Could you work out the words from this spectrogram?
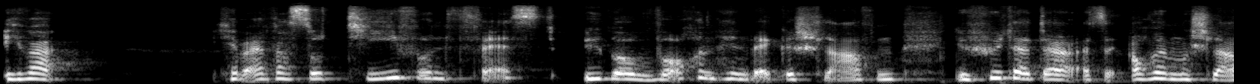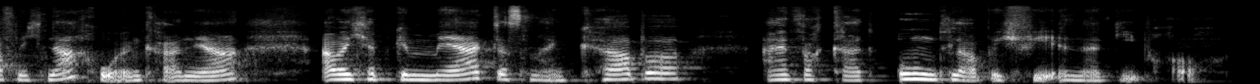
ich war ich habe einfach so tief und fest über Wochen hinweg geschlafen. Gefühlt hat da, also auch wenn man Schlaf nicht nachholen kann, ja, aber ich habe gemerkt, dass mein Körper einfach gerade unglaublich viel Energie braucht,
